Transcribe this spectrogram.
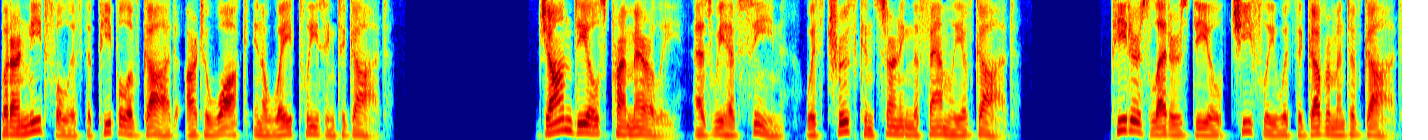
but are needful if the people of God are to walk in a way pleasing to God. John deals primarily, as we have seen, with truth concerning the family of God. Peter's letters deal chiefly with the government of God.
